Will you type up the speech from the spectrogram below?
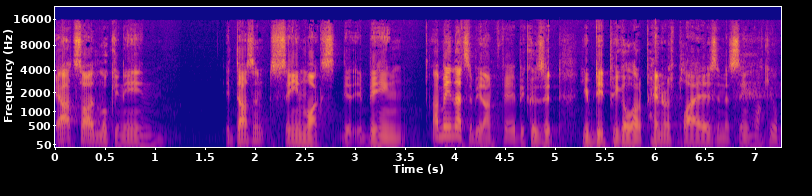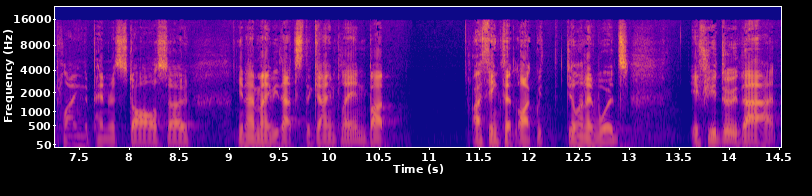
outside looking in, it doesn't seem like it being. I mean, that's a bit unfair because it you did pick a lot of Penrith players, and it seemed like you were playing the Penrith style. So, you know, maybe that's the game plan. But I think that like with Dylan Edwards, if you do that,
